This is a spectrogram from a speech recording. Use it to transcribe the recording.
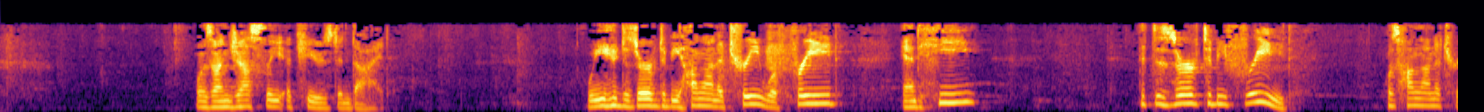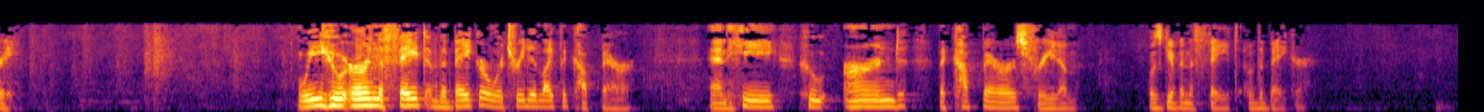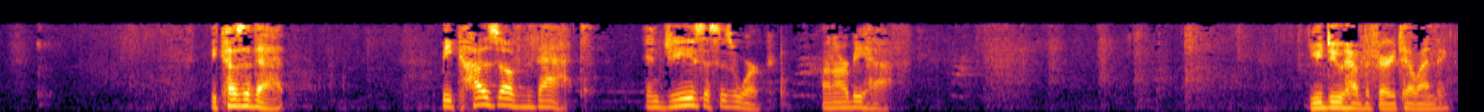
was unjustly accused and died. We who deserved to be hung on a tree were freed, and he that deserved to be freed was hung on a tree. We who earned the fate of the baker were treated like the cupbearer, and he who earned the cupbearer's freedom was given the fate of the baker. Because of that, because of that, and Jesus' work on our behalf, you do have the fairy tale ending.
